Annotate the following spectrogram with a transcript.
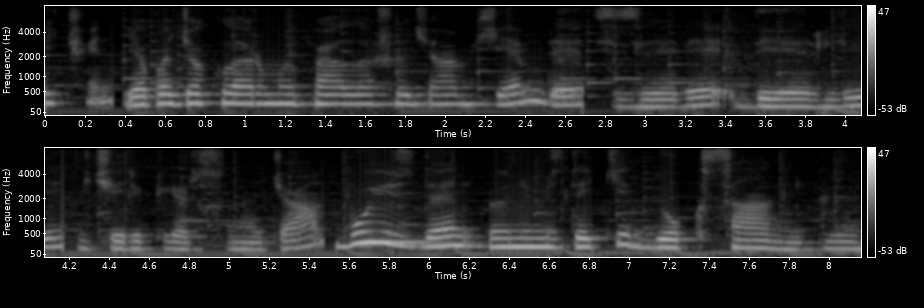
için yapacaklarımı paylaşacağım hem de sizlere değerli içerikler sunacağım. Bu yüzden önümüzdeki 90 gün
